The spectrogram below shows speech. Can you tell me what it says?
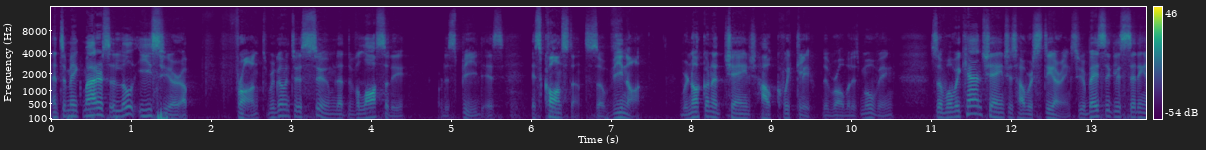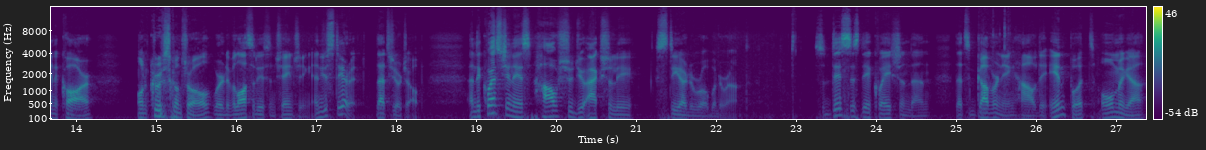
And to make matters a little easier up front, we're going to assume that the velocity or the speed is, is constant, so v naught. We're not going to change how quickly the robot is moving. So what we can change is how we're steering. So you're basically sitting in a car on cruise control where the velocity isn't changing, and you steer it. That's your job. And the question is, how should you actually steer the robot around? So this is the equation then that's governing how the input, omega,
